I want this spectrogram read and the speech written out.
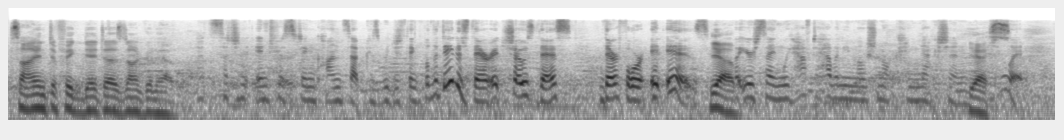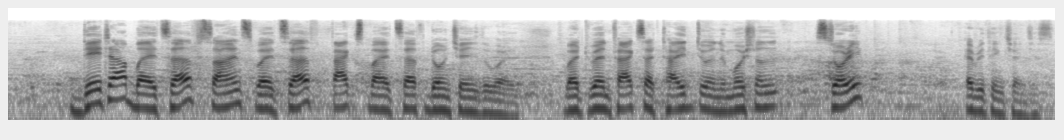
scientific data is not going to help. Such an interesting concept because we just think, well, the data's there, it shows this, therefore it is. Yeah. But you're saying we have to have an emotional connection Yes. to it. Data by itself, science by itself, facts by itself don't change the world. But when facts are tied to an emotional story, everything changes.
